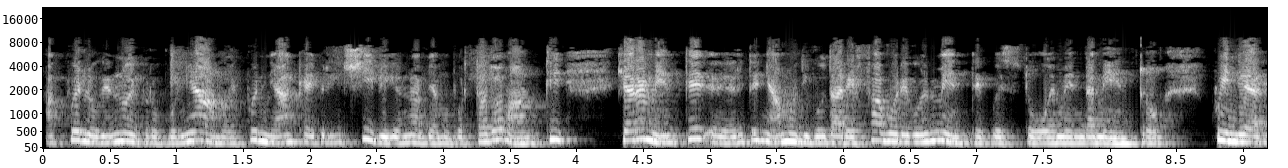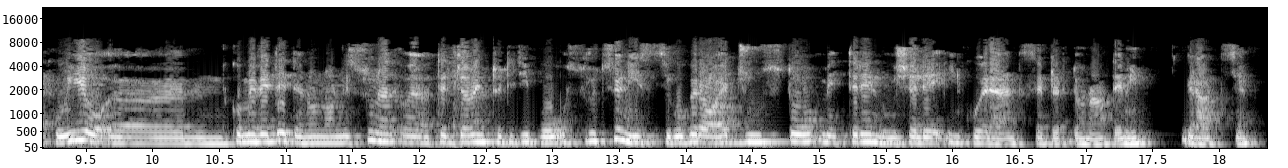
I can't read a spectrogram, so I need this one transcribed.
a quello che noi proponiamo e quindi anche ai principi che noi abbiamo portato avanti, chiaramente eh, riteniamo di votare favorevolmente questo emendamento. Quindi ecco, io eh, come vedete non ho nessun atteggiamento di tipo ostruzionistico, però è giusto mettere in luce le incoerenze, perdonatemi. Grazie.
